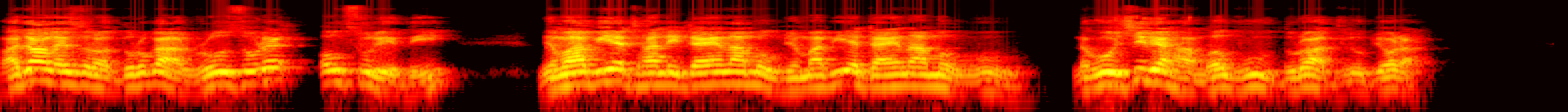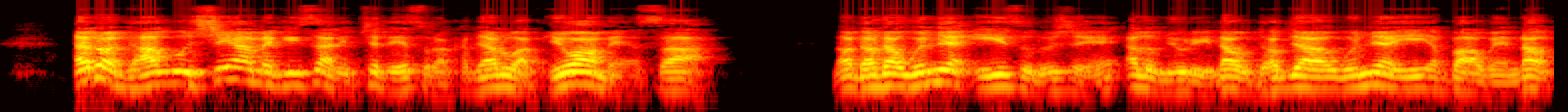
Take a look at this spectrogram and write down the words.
ဘာကြောင့်လဲဆိုတော့သူတို့ကရိုးဆိုတဲ့အုပ်စုတွေဒီမြန်မာပြည်ရဲ့ဌာနေတိုင်းရင်းသားမဟုတ်မြန်မာပြည်ရဲ့တိုင်းရင်းသားမဟုတ်ဘူးငကိုရှိတဲ့ဟာမဟုတ်ဘူးသူတို့ကဒီလိုပြောတာအဲ့တော့ဒါကိုရှင်းရမယ့်ကိစ္စတွေဖြစ်တယ်ဆိုတာခင်ဗျားတို့ကပြောရမယ်အစားနော်ဒေါက်တာဝင်းမြတ်အေးဆိုလို့ရှိရင်အဲ့လိုမျိုးတွေနောက်ဒေါက်တာဝင်းမြတ်အေးအပါဝင်နောက်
